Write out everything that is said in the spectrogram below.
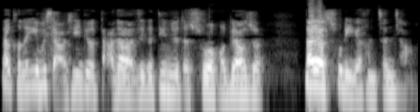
那可能一不小心就达到了这个定罪的数额和标准，那要处理也很正常。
